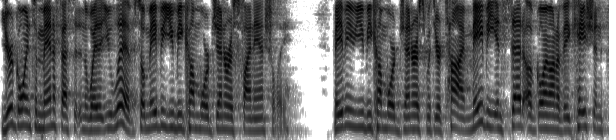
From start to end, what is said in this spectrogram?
you're going to manifest it in the way that you live. So maybe you become more generous financially. Maybe you become more generous with your time. Maybe instead of going on a vacation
